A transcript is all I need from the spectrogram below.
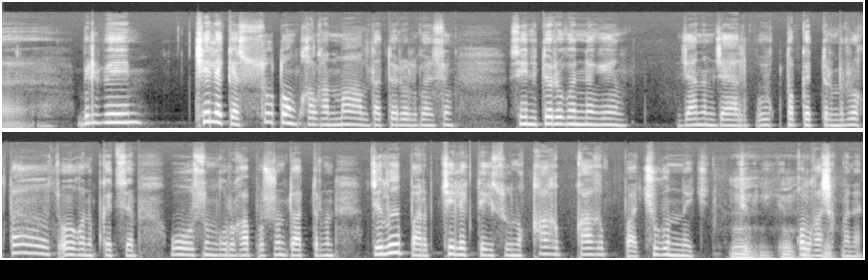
Э, билбейм челекке суу тоңуп калган маалда төрөлгөнсүң сени төрөгөндөн кийин жаным жайылып уюктап кетиптирмин бир убакта ойгонуп кетсем оозум кургап ушинтип атыптырмын жылып барып челектеги сууну кагып кагып баягы чугунный кол кашык менен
